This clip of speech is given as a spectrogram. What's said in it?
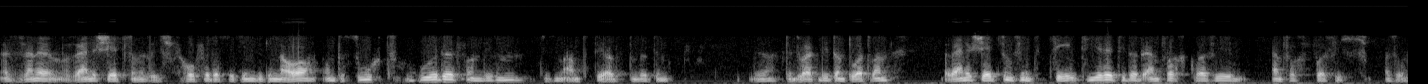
Es ist eine reine Schätzung. Also ich hoffe, dass das irgendwie genauer untersucht wurde von diesem, diesem Amtstierarzt und den, ja, den Leuten, die dann dort waren. Reine Schätzung sind zehn Tiere, die dort einfach quasi einfach vor sich, also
